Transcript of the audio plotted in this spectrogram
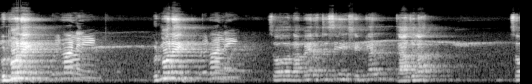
Good morning good morning good morning good morning so నా పేరు వచ్చేసి శంకర్ జాజుల. సో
